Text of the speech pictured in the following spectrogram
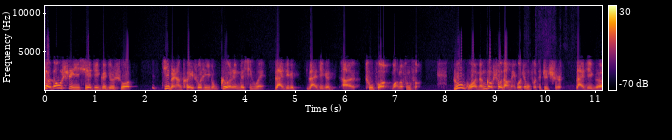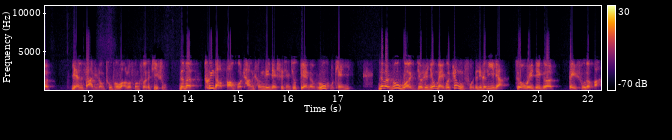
这都是一些这个，就是说，基本上可以说是一种个人的行为，来这个来这个呃突破网络封锁。如果能够受到美国政府的支持，来这个研发这种突破网络封锁的技术，那么推倒防火长城这件事情就变得如虎添翼。那么如果就是由美国政府的这个力量作为这个背书的话，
